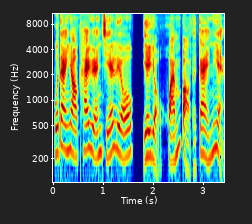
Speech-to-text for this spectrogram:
不但要开源节流，也有环保的概念。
